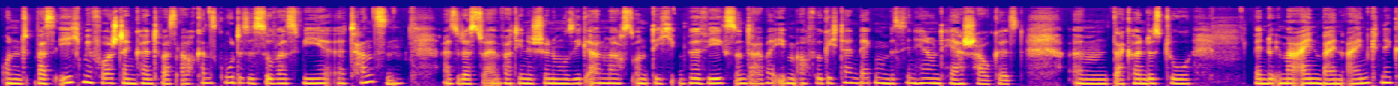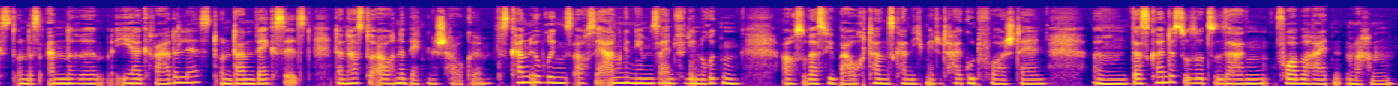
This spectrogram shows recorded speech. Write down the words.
Und was ich mir vorstellen könnte, was auch ganz gut ist, ist sowas wie äh, Tanzen. Also, dass du einfach dir eine schöne Musik anmachst und dich bewegst und dabei eben auch wirklich dein Becken ein bisschen hin und her schaukelst. Ähm, da könntest du wenn du immer ein Bein einknickst und das andere eher gerade lässt und dann wechselst, dann hast du auch eine Beckenschaukel. Das kann übrigens auch sehr angenehm sein für den Rücken. Auch sowas wie Bauchtanz kann ich mir total gut vorstellen. Ähm, das könntest du sozusagen vorbereitend machen.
